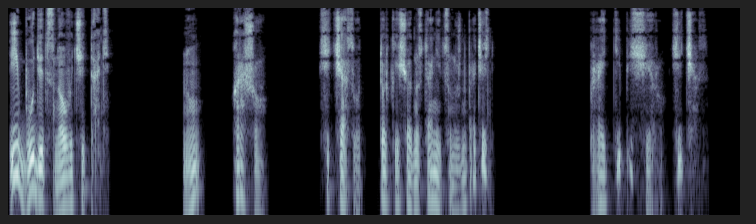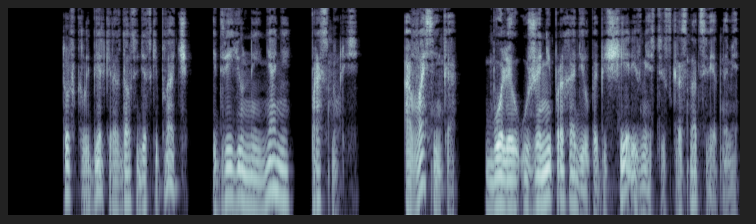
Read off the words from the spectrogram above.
и будет снова читать. Ну, хорошо. Сейчас вот только еще одну страницу нужно прочесть. Пройти пещеру. Сейчас. Тут в колыбельке раздался детский плач, и две юные няни проснулись. А Васенька более уже не проходил по пещере вместе с красноцветными,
